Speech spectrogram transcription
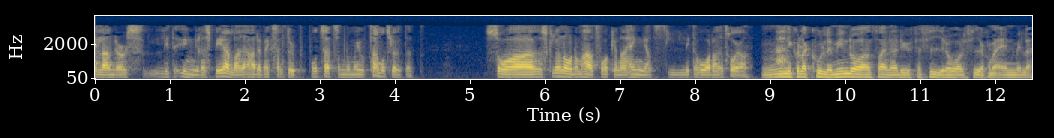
Islanders lite yngre spelare hade växlat upp på ett sätt som de har gjort här mot slutet så skulle nog de här två kunna hängas lite hårdare tror jag Mm, Nikola Kulemin då, han signade ju för fyra år, 4,1 mille.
